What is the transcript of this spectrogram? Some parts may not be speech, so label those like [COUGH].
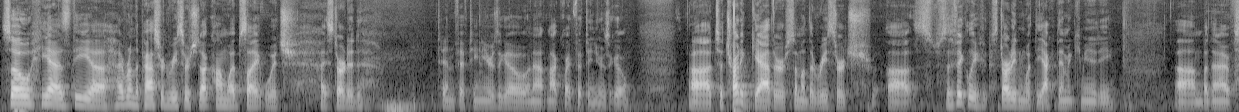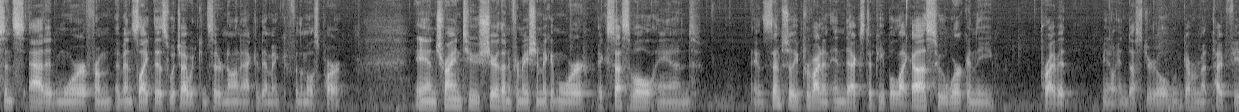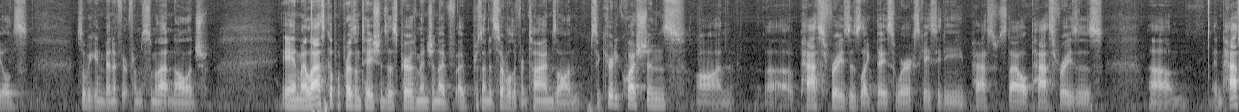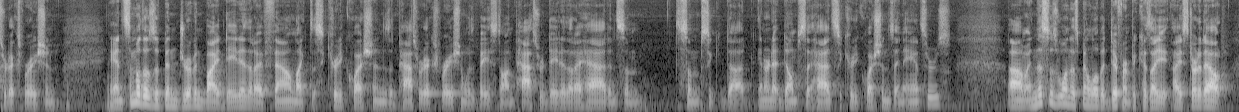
So yeah, as the, uh, I run the passwordresearch.com website, which I started 10, 15 years ago, not, not quite 15 years ago, uh, to try to gather some of the research, uh, specifically starting with the academic community. Um, but then I've since added more from events like this, which I would consider non-academic for the most part, and trying to share that information, make it more accessible, and, essentially provide an index to people like us who work in the private you know, industrial government type fields, so we can benefit from some of that knowledge. And my last couple presentations, as Per has mentioned, I've, I've, presented several different times on security questions, on uh, passphrases like DEUS, KCD, pass style passphrases, um, and password expiration. And some of those have been driven by data that I've found, like the security questions and password expiration was based on password data that I had and some, some uh, internet dumps that had security questions and answers. Um, and this is one that's been a little bit different because I, I started out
